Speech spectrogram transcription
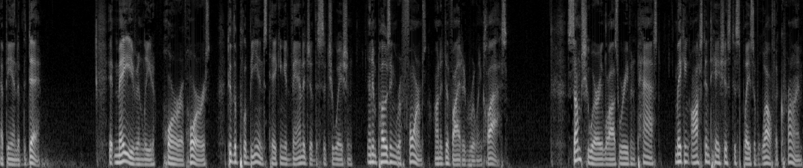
at the end of the day. It may even lead, horror of horrors, to the plebeians taking advantage of the situation and imposing reforms on a divided ruling class. Sumptuary laws were even passed, making ostentatious displays of wealth a crime,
